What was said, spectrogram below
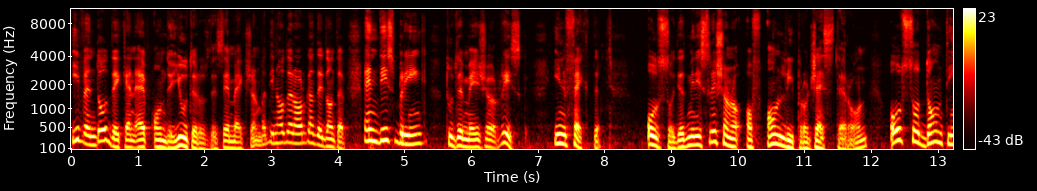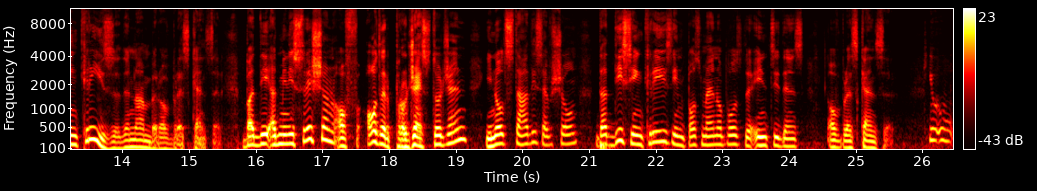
even though they can have on the uterus the same action, but in other organs they don't have, and this bring to the major risk. In fact, also the administration of only progesterone also don't increase the number of breast cancer. But the administration of other progestogen in all studies have shown that this increase in postmenopause the incidence of breast cancer You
